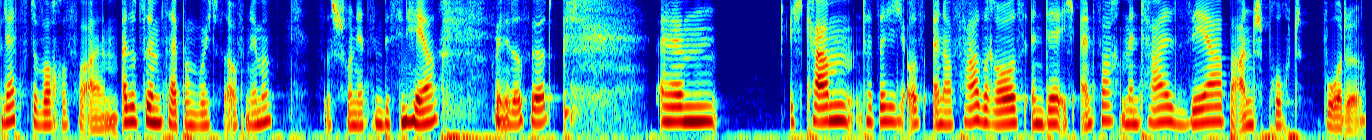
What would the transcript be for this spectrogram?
letzte Woche vor allem, also zu dem Zeitpunkt, wo ich das aufnehme, das ist schon jetzt ein bisschen her, wenn ihr das hört, ähm, ich kam tatsächlich aus einer Phase raus, in der ich einfach mental sehr beansprucht wurde.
